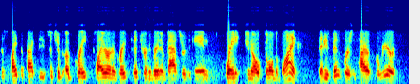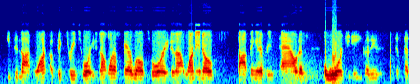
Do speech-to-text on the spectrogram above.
despite the fact that he's such a, a great player and a great pitcher and a great ambassador of the game, great, you know, fill in the blank that he's been for his entire career, he did not want a victory tour. He did not want a farewell tour. He did not want, you know, stopping in every town and awards because he's that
